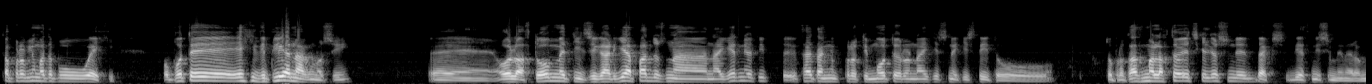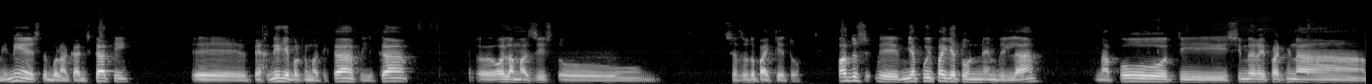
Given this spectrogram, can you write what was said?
τα προβλήματα που έχει. Οπότε έχει διπλή ανάγνωση ε, όλο αυτό. Με τη ζυγαριά πάντως να, να γέρνει ότι θα ήταν προτιμότερο να είχε συνεχιστεί το, το πρωτάθλημα. Αλλά αυτό έτσι κι αλλιώς είναι εντάξει. Διεθνείς ημερομηνίες, δεν μπορεί να κάνεις κάτι. Ε, παιχνίδια, προκριματικά, φιλικά. Ε, όλα μαζί στο, σε αυτό το πακέτο. Πάντως, ε, μια που είπα για τον Εμβιλά, να πω ότι σήμερα υπάρχει ένα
